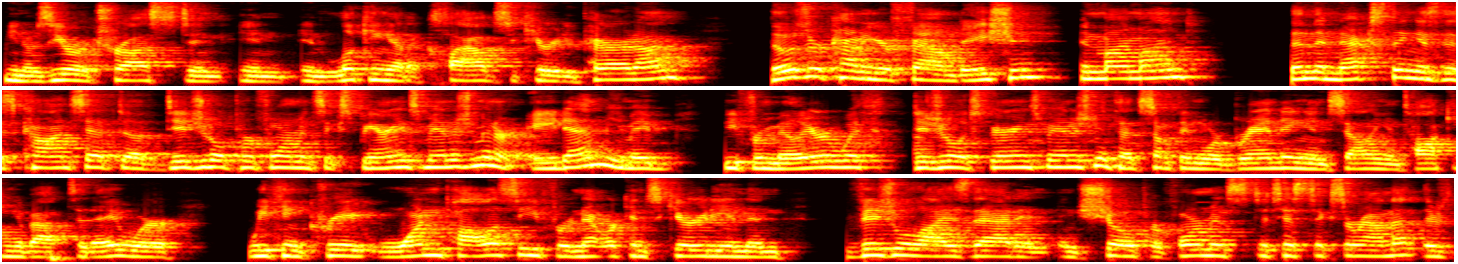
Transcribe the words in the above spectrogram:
you know zero trust in, in, in looking at a cloud security paradigm. Those are kind of your foundation in my mind. Then the next thing is this concept of digital performance experience management or ADEM. You may be familiar with digital experience management. That's something we're branding and selling and talking about today, where we can create one policy for network and security and then visualize that and, and show performance statistics around that. There's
